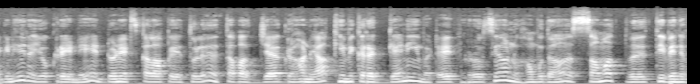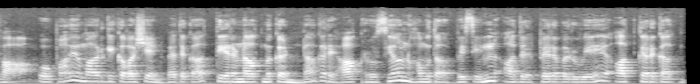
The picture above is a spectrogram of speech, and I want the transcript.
නැගෙනහිර යුක්‍රේනයේ ඩොනෙට්ස් කලාපය තුළ තවත් ජයග්‍රහණයක් හිමිකර ගැනීමට රුසියානු හමුදා සමත්ව තිබෙනවා. උපාය මාර්ගික වශයෙන් වැදගත් තීරණාත්මක නගරයක් රුසියානු හමුදා විසින් අද පෙරවරුවේ අත්කරගත්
